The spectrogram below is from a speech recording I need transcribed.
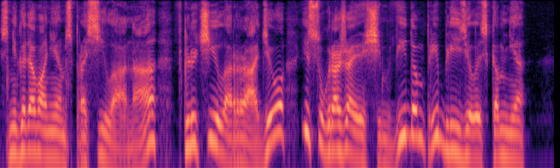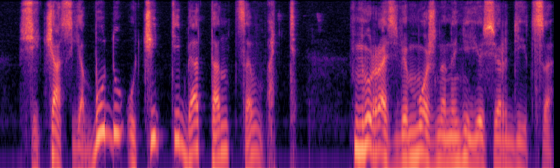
С негодованием спросила она, включила радио и с угрожающим видом приблизилась ко мне. «Сейчас я буду учить тебя танцевать». Ну разве можно на нее сердиться?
